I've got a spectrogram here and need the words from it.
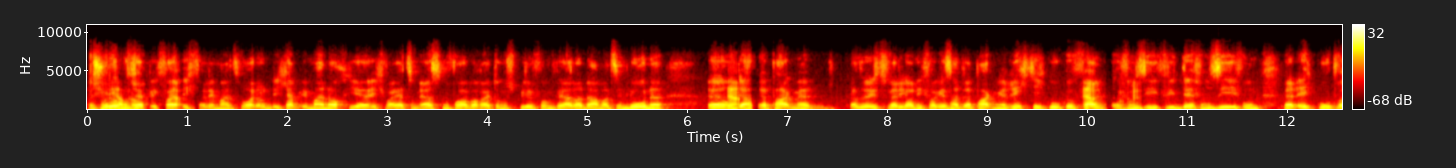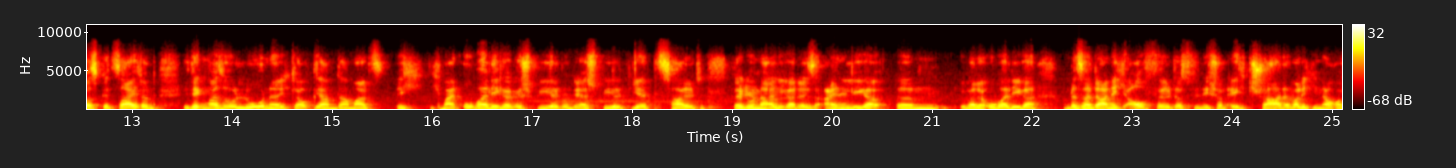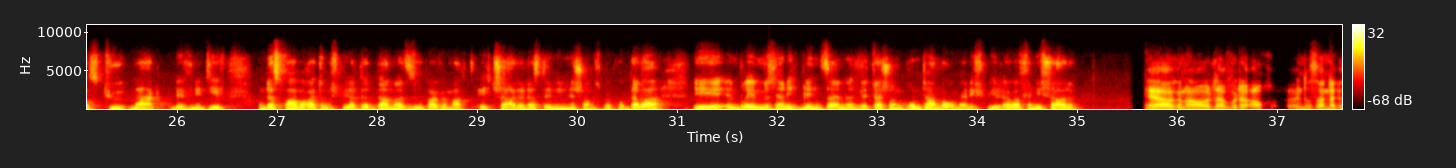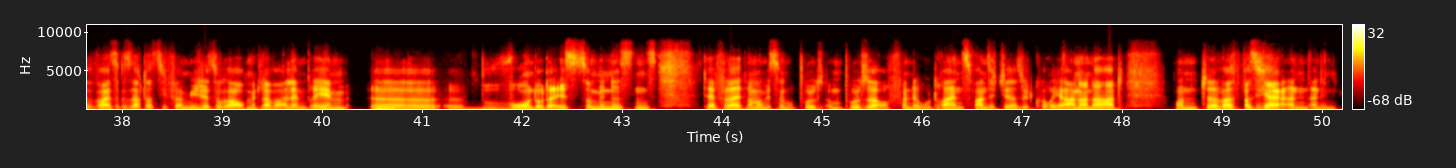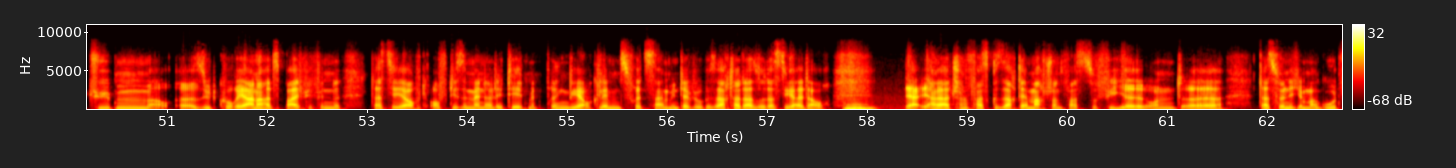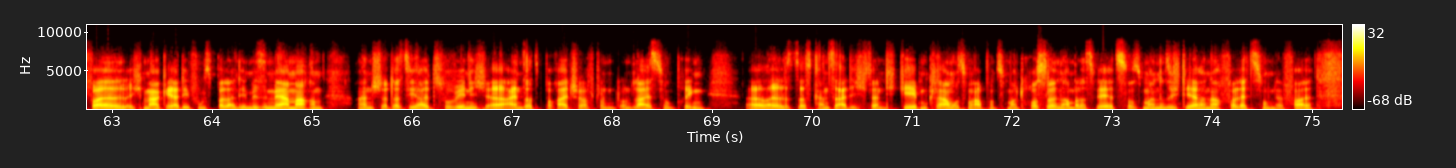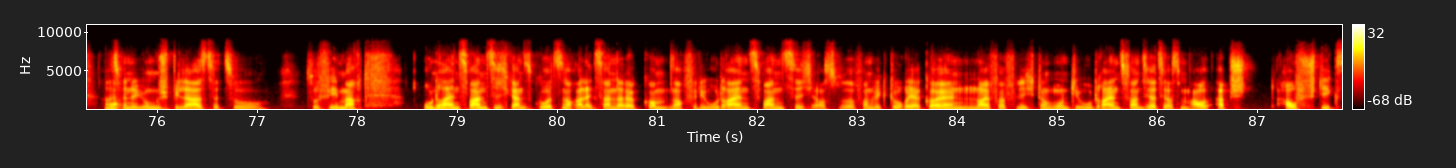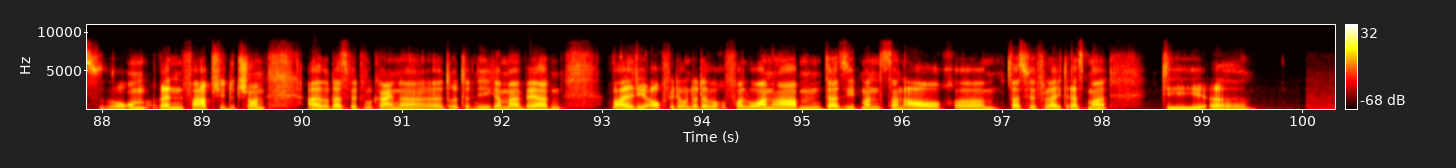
Entschuldigung, Sepp, ich, fall, ja. ich falle mal ins Wort und ich habe immer noch hier, ich war ja zum ersten Vorbereitungsspiel von Werder damals in Lohne äh, und ja. da hat der Park mir, also das werde ich auch nicht vergessen, hat der Park mir richtig gut gefallen, ja. offensiv wie defensiv und der hat echt gut was gezeigt. Und ich denke mal so, Lohne, ich glaube, die haben damals, ich, ich meine, Oberliga gespielt und er spielt jetzt halt Regionalliga, das ist eine Liga ähm, über der Oberliga. Und dass er da nicht auffällt, das finde ich schon echt schade, weil ich ihn auch als Typ mag, definitiv. Und das Vorbereitungsspiel hat er damals super gemacht. Echt schade, dass der nie eine Chance bekommt. Aber die in Bremen müssen ja nicht blind sein, das wird ja schon einen Grund haben, warum er nicht spielt. Aber finde ich schade. Ja, genau. Da wurde auch interessanterweise gesagt, dass die Familie sogar auch mittlerweile in Bremen mhm. äh, wohnt oder ist zumindest, der vielleicht noch mal ein bisschen Impuls, Impulse auch von der U23 der Südkoreaner da hat. Und äh, was, was ich ja an, an den Typen äh, Südkoreaner als Beispiel finde, dass die ja auch oft diese Mentalität mitbringen, die auch Clemens Fritz da im Interview gesagt hat, also dass die halt auch mhm der, er hat schon fast gesagt, der macht schon fast zu viel. Und äh, das finde ich immer gut, weil ich mag eher die Fußballer, die ein bisschen mehr machen, anstatt dass sie halt zu wenig äh, Einsatzbereitschaft und, und Leistung bringen. Äh, weil das, das kann es eigentlich dann nicht geben. Klar muss man ab und zu mal drosseln, aber das wäre jetzt aus meiner Sicht eher nach Verletzung der Fall, als ja. wenn du jungen Spieler hast, der zu, zu viel macht. U23, ganz kurz noch, Alexander Höck kommt noch für die U23 aus, äh, von Viktoria Köln, Neuverpflichtung und die U23 hat sich aus dem Abstieg Aufstiegsrennen verabschiedet schon. Also das wird wohl keine äh, dritte Liga mehr werden, weil die auch wieder unter der Woche verloren haben. Da sieht man es dann auch, äh, dass wir vielleicht erstmal die äh,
